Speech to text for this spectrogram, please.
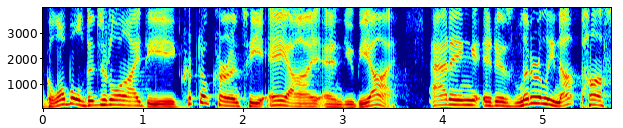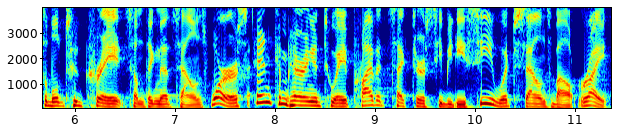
global digital ID, cryptocurrency, AI, and UBI adding it is literally not possible to create something that sounds worse and comparing it to a private sector CBDC, which sounds about right.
